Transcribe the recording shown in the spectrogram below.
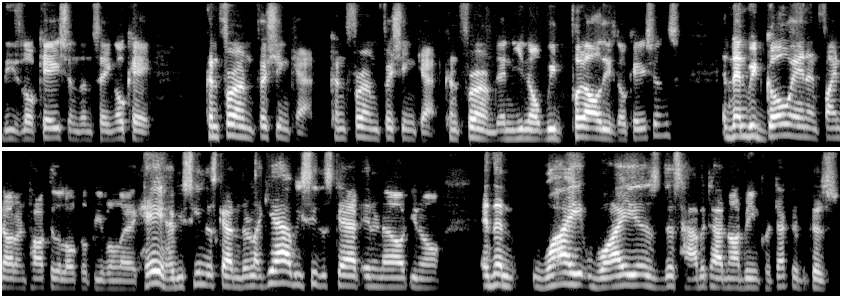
these locations and saying, okay, confirmed fishing cat, confirmed fishing cat, confirmed, and you know we'd put all these locations, and then we'd go in and find out and talk to the local people, and like, hey, have you seen this cat? And they're like, yeah, we see this cat in and out, you know. And then why why is this habitat not being protected? Because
